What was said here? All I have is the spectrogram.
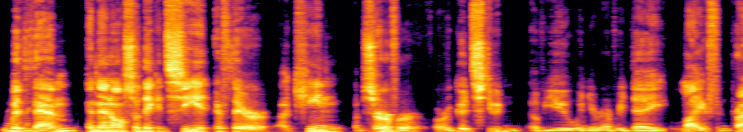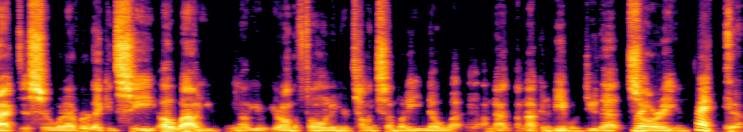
Right, with right. them and then also they can see it if they're a keen observer or a good student of you in your everyday life and practice or whatever they can see oh wow you you know you're, you're on the phone and you're telling somebody no what i'm not i'm not going to be able to do that sorry and Right. you know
